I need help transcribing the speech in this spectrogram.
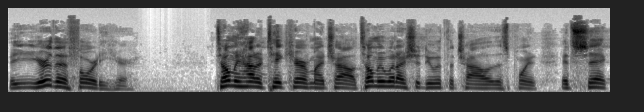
You're the authority here. Tell me how to take care of my child. Tell me what I should do with the child at this point. It's sick.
